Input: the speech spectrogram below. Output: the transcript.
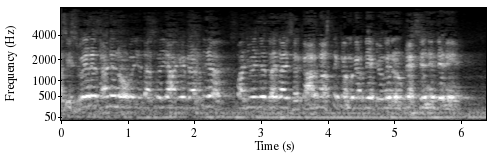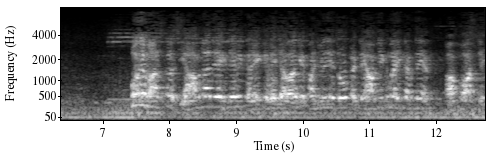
ਅਸੀਂ ਸਵੇਰੇ 9:30 ਵਜੇ 10 ਵਜੇ ਆ ਕੇ ਬੈਠਦੇ ਆ 5 ਵਜੇ ਤੱਕ ਅਸੀਂ ਸਰਕਾਰ ਵਾਸਤੇ ਕੰਮ ਕਰਦੇ ਆ ਕਿਉਂਕਿ ਇਹਨਾਂ ਨੂੰ ਟੈਕਸ ਨਹੀਂ ਦੇਣੇ। ਉਹਦੇ ਵਾਸਤੇ ਅਸੀਂ ਆਪ ਦਾ ਦੇਖਦੇ ਵੀ ਘਰੇ ਕਿਵੇਂ ਜਾਵਾਂਗੇ। 5 ਵਜੇ 2 ਘੰਟੇ ਆਪ ਦੀ ਕਮਾਈ ਕਰਦੇ ਆ ਆਪ ਵਾਸਤੇ।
